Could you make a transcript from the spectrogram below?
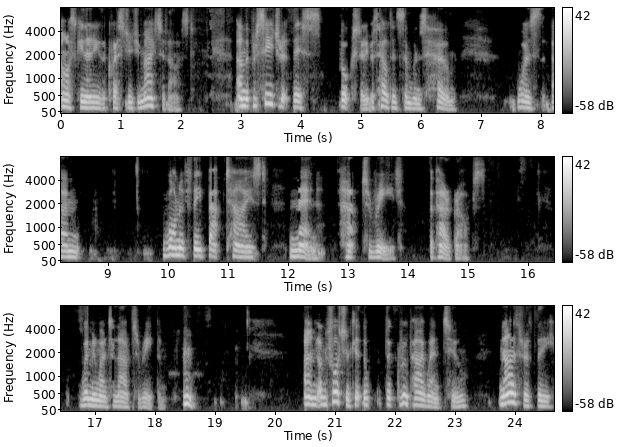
asking any of the questions you might have asked. And the procedure at this book study, it was held in someone's home, was um, one of the baptized men had to read the paragraphs. Women weren't allowed to read them. and unfortunately, the, the group I went to, neither of the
